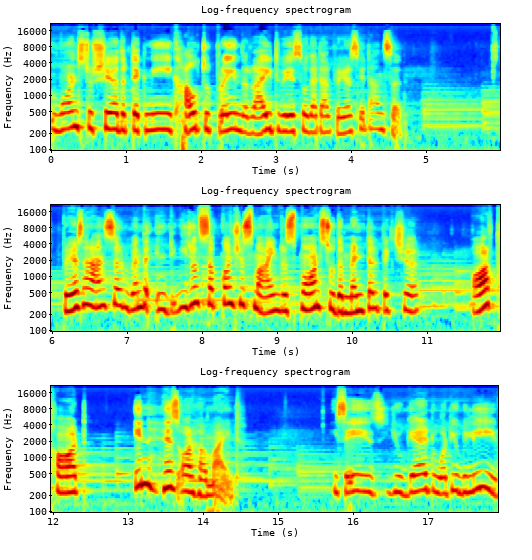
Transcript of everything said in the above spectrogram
wants to share the technique how to pray in the right way so that our prayers get answered Prayers are answered when the individual subconscious mind responds to the mental picture or thought in his or her mind. He says, You get what you believe.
